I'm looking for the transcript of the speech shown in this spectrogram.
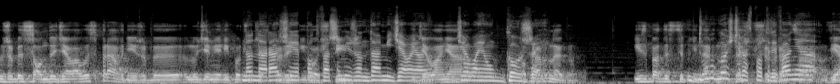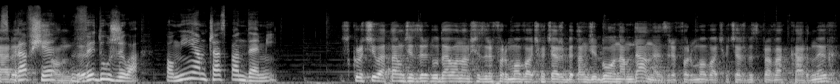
żeby sądy działały sprawniej, żeby ludzie mieli poczucie No na razie pod waszymi rządami działają, działają gorzej. Poprawnego. Izba Dyscyplinarna Długość rozpatrywania spraw się sądy. wydłużyła. Pomijam czas pandemii. Skróciła tam, gdzie udało nam się zreformować, chociażby tam, gdzie było nam dane zreformować, chociażby w sprawach karnych,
